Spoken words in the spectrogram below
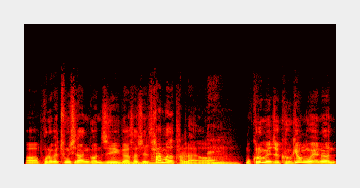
어 본업에 충실한 건지가 음. 사실 사람마다 달라요. 네. 음. 뭐 그러면 이제 그 경우에는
